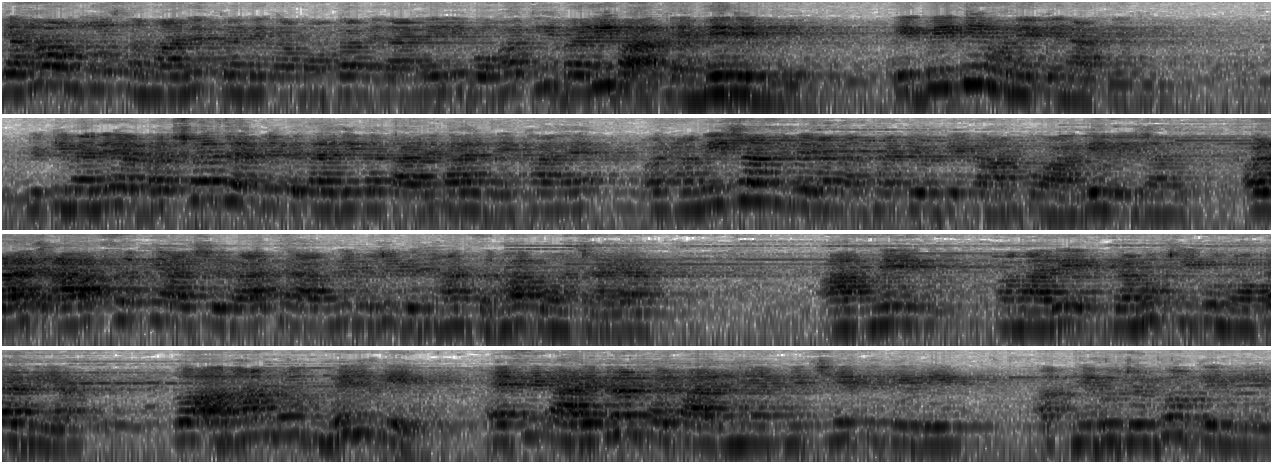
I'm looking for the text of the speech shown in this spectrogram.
यहाँ उनको सम्मानित करने का मौका मिला है, ये बहुत ही बड़ी बात है मेरे लिए, एक बेटी होने के नाते भी। क्योंकि मैंने बचपन से अपने पिताजी का कार्यकाल देखा है और हमेशा से मेरा मन था कि उनके काम को आगे ले जाऊँ। और आज आप सबके आशीर्वाद से आपने मुझे विधानसभा पहुँचाया। आपने हमारे प्रमुख जी को मौका दिया। तो अब हम लोग मिलके ऐसे कार्यक्रम कर पा रहे हैं अपने क्षेत्र के लिए। अपने बुज़ुर्गों के लिए,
